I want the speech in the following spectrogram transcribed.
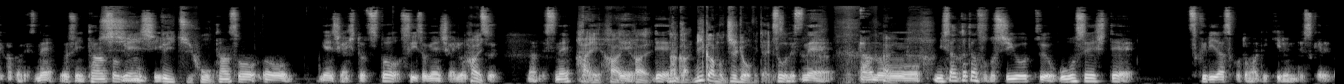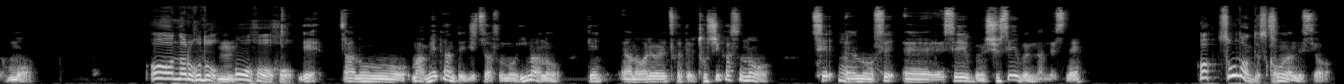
て書くんですね。要するに炭素原子、CH4。炭素原子が一つと水素原子が四つなんですね。はいはいはい。ええでなんか理科の授業みたいですね。そうですね。あの、二酸化炭素と CO2 を合成して作り出すことができるんですけれども、ああ、なるほど。うんほうほうほう。で、あの、まあ、メタンって実はその今の、あの、我々使っている都市ガスの、せ、うんあの、せ、えー成分、主成分なんですね。あ、そうなんですか？そうなんですよ。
